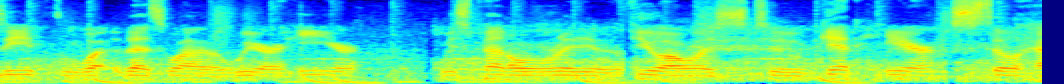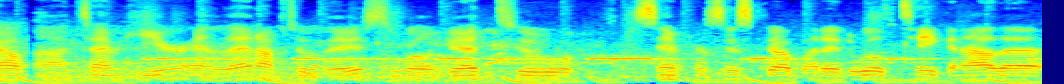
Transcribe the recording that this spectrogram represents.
That's why we are here. We spent already a few hours to get here. Still have uh, time here, and then after this, we'll get to San Francisco. But it will take another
